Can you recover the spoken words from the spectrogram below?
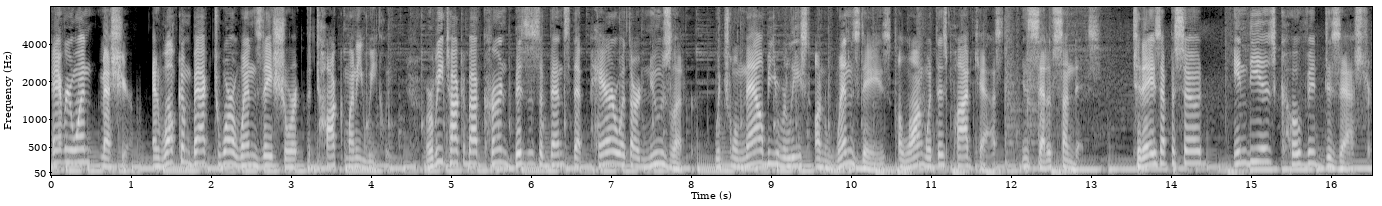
Hey everyone, Mesh here, and welcome back to our Wednesday short, The Talk Money Weekly, where we talk about current business events that pair with our newsletter, which will now be released on Wednesdays along with this podcast instead of Sundays. Today's episode India's COVID disaster.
